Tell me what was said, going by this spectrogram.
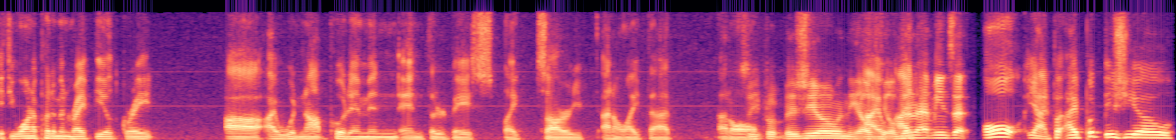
If you want to put him in right field, great. Uh, I would not put him in, in third base. Like, sorry, I don't like that at all. So you put Biggio in the outfield, I- then that means that oh yeah, I'd put I put Biggio.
